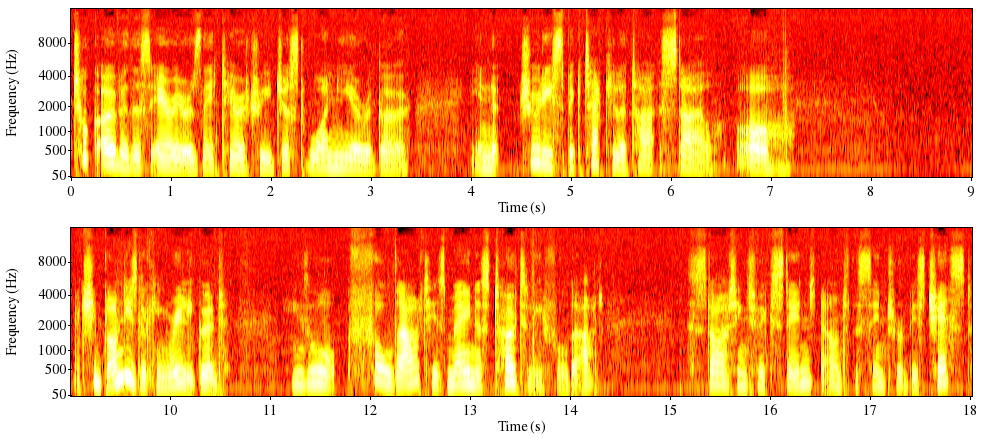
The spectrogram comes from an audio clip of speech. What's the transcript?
took over this area as their territory just one year ago in truly spectacular style. Oh, actually, Blondie's looking really good. He's all filled out, his mane is totally filled out starting to extend down to the center of his chest.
